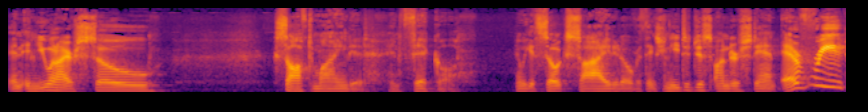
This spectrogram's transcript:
And, and you and I are so soft minded and fickle. And we get so excited over things. You need to just understand every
